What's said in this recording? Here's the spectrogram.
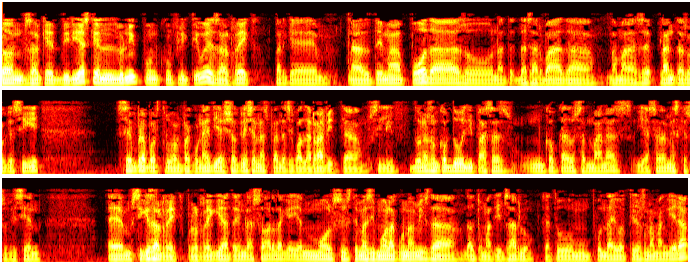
doncs el que et diria és que l'únic punt conflictiu és el rec, perquè el tema podes o desherbar de, de males plantes o el que sigui, sempre pots trobar un raconet i això creixen les plantes igual de ràpid, que si li dones un cop d'ull i passes un cop cada dues setmanes ja serà més que suficient. Eh, sí que és el rec, però el rec ja tenim la sort de que hi ha molts sistemes i molt econòmics d'automatitzar-lo, que tu amb un punt d'aigua tires una manguera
